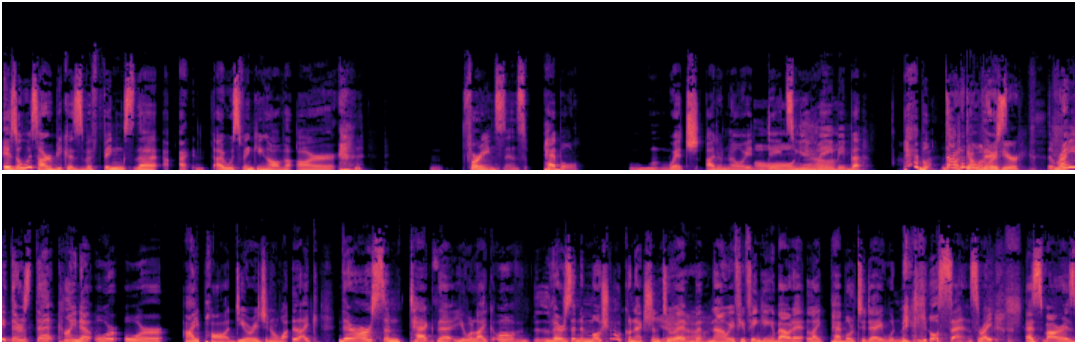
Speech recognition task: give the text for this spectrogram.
It's always hard because the things that I, I was thinking of are, for instance, Pebble which I don't know, it oh, dates me yeah. maybe, but Pebble. I I've got know, one right here. Right, there's that kind of or or iPod, the original one. Like there are some tech that you were like, oh, there's an emotional connection yeah. to it. But now if you're thinking about it, like Pebble today would make no sense, right? As far as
